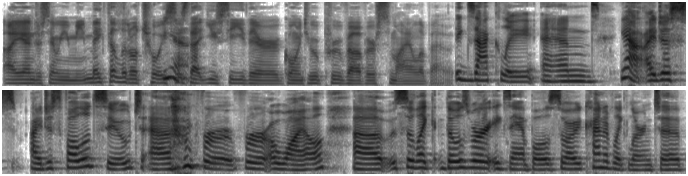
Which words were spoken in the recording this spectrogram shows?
I understand what you mean. Make the little choices Yeah. that you see they're going to approve of or smile about. Exactly. And yeah, I just I just followed suit uh, for for a while. Uh, so like those were examples. So I kind of like learned to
